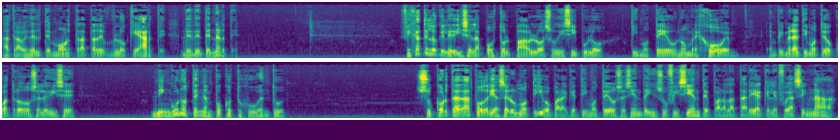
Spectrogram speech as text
a través del temor, trata de bloquearte, de detenerte. Fíjate lo que le dice el apóstol Pablo a su discípulo Timoteo, un hombre joven, en 1 Timoteo 4:12 le dice, ninguno tenga en poco tu juventud. Su corta edad podría ser un motivo para que Timoteo se sienta insuficiente para la tarea que le fue asignada.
